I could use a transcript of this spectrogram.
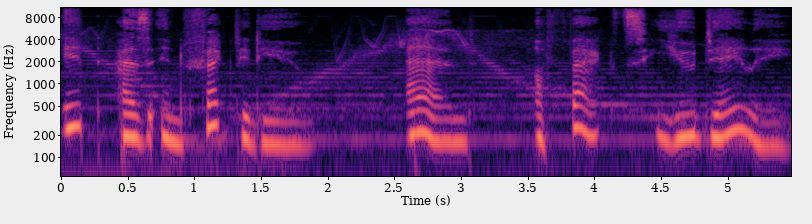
It has infected you and affects you daily.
